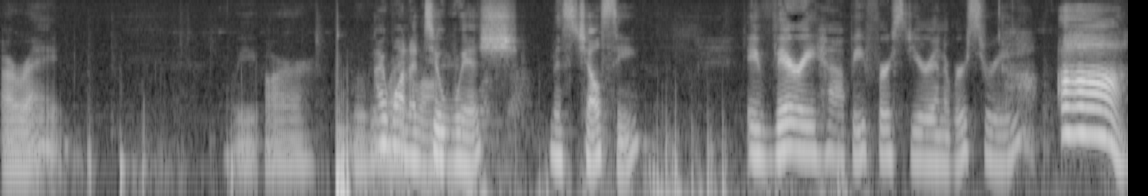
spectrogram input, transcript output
All right. We are moving. I right wanted to wish Miss Chelsea a very happy first year anniversary. Ah,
